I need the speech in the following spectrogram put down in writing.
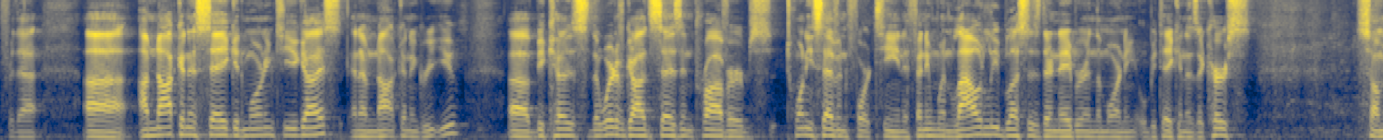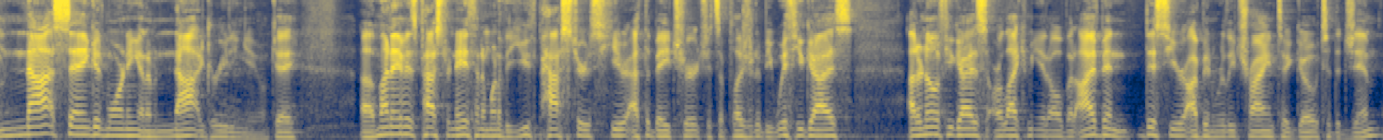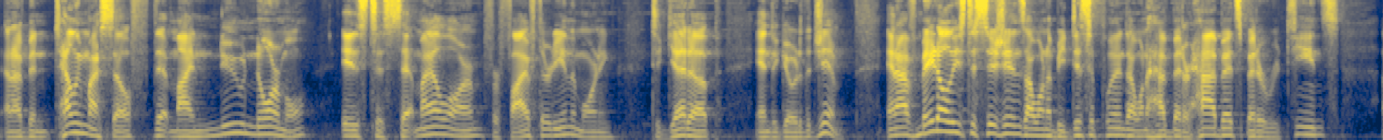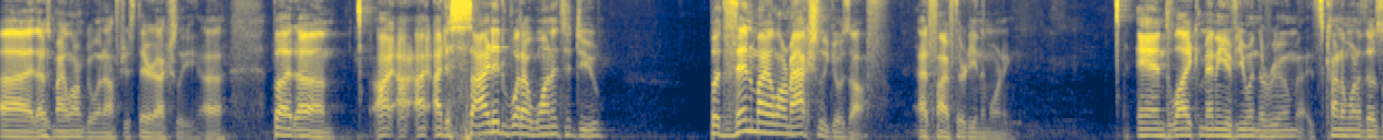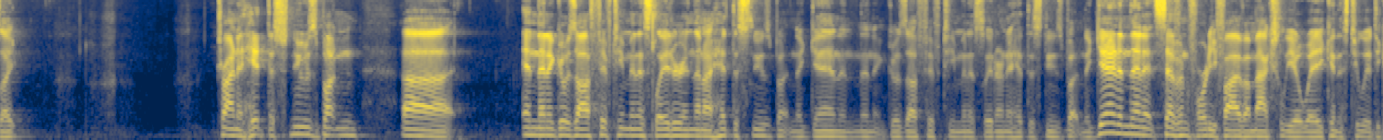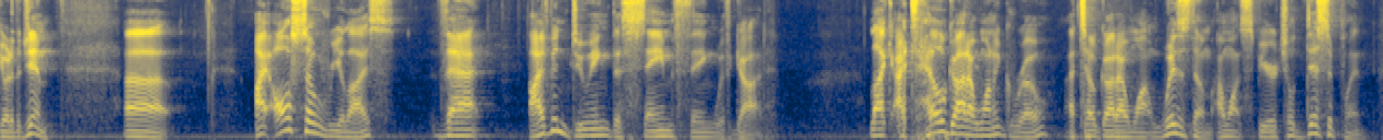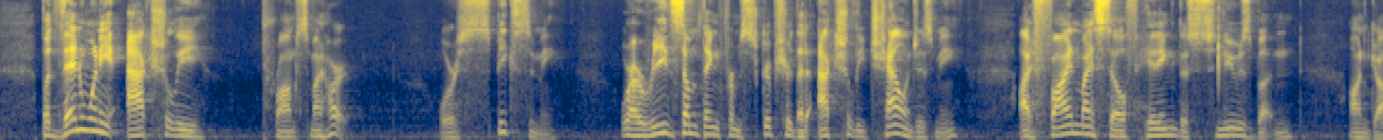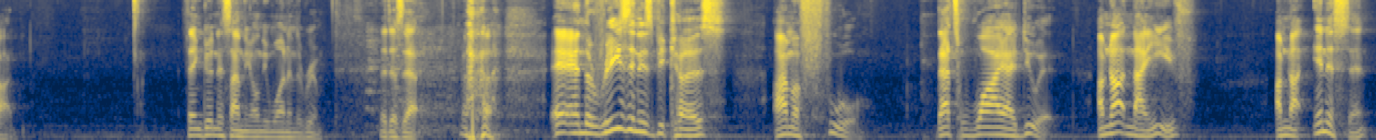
For that. Uh, I'm not going to say good morning to you guys, and I'm not going to greet you. Uh, because the word of God says in Proverbs 27 14, if anyone loudly blesses their neighbor in the morning, it will be taken as a curse. So I'm not saying good morning and I'm not greeting you, okay? Uh, my name is Pastor Nathan. I'm one of the youth pastors here at the Bay Church. It's a pleasure to be with you guys. I don't know if you guys are like me at all, but I've been, this year, I've been really trying to go to the gym, and I've been telling myself that my new normal is to set my alarm for 5.30 in the morning, to get up, and to go to the gym. And I've made all these decisions. I want to be disciplined. I want to have better habits, better routines. Uh, that was my alarm going off just there, actually. Uh, but um, I, I, I decided what I wanted to do. But then my alarm actually goes off at 5:30 in the morning. And like many of you in the room, it's kind of one of those like trying to hit the snooze button. Uh, and then it goes off 15 minutes later and then i hit the snooze button again and then it goes off 15 minutes later and i hit the snooze button again and then at 7.45 i'm actually awake and it's too late to go to the gym uh, i also realize that i've been doing the same thing with god like i tell god i want to grow i tell god i want wisdom i want spiritual discipline but then when he actually prompts my heart or speaks to me or I read something from Scripture that actually challenges me, I find myself hitting the snooze button on God. Thank goodness I'm the only one in the room that does that. and the reason is because I'm a fool. That's why I do it. I'm not naive, I'm not innocent.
